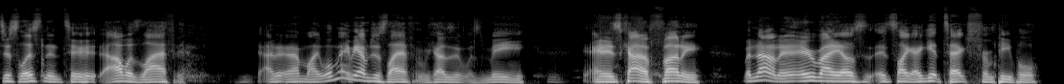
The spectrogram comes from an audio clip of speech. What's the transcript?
just listening to it. I was laughing. I, I'm like, well, maybe I'm just laughing because it was me, and it's kind of funny. But no, man, everybody else, it's like I get texts from people,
